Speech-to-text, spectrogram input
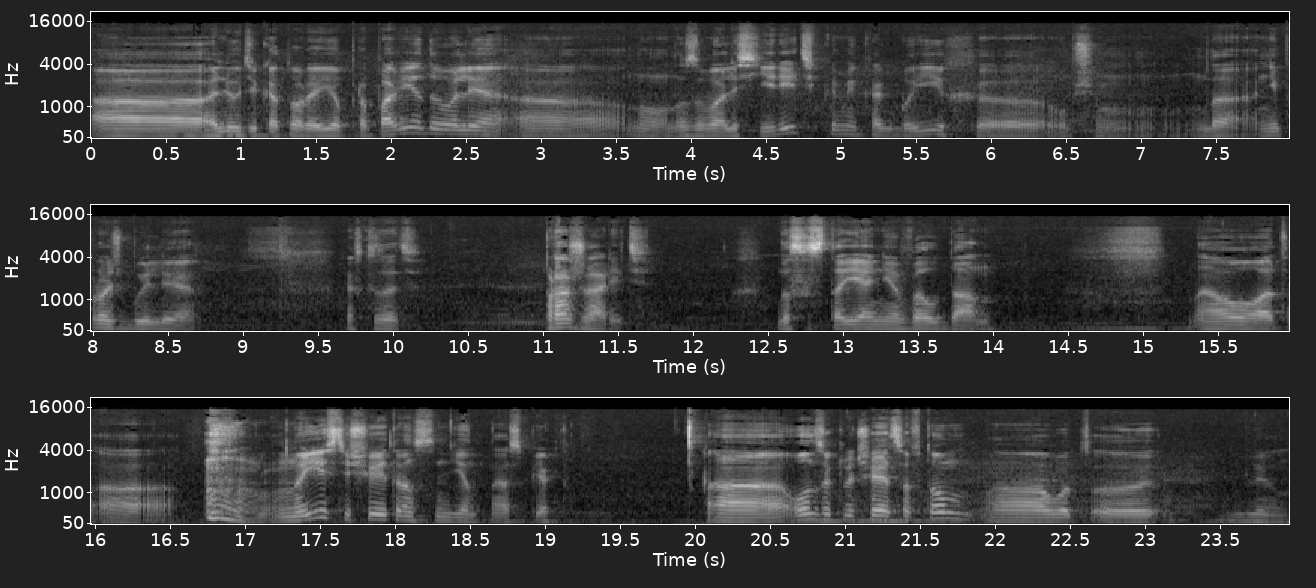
люди, которые ее проповедовали, ну, назывались еретиками, как бы их, в общем, да, не прочь были, как сказать, прожарить до состояния well done. А, вот. А, но есть еще и трансцендентный аспект. А, он заключается в том, вот, э, блин,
